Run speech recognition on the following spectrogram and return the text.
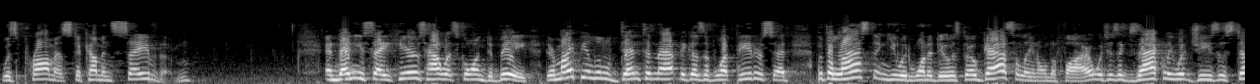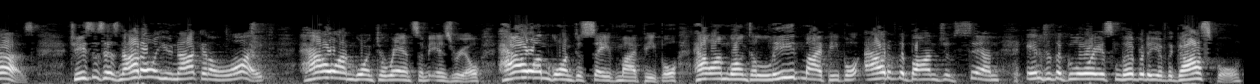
was promised to come and save them, and then you say, here's how it's going to be, there might be a little dent in that because of what Peter said, but the last thing you would want to do is throw gasoline on the fire, which is exactly what Jesus does. Jesus says, not only are you not going to like how I'm going to ransom Israel, how I'm going to save my people, how I'm going to lead my people out of the bondage of sin into the glorious liberty of the gospel,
